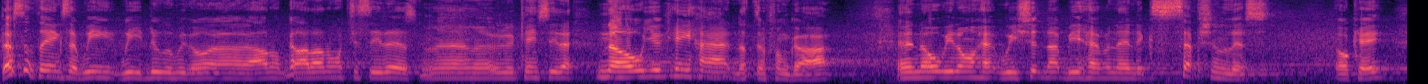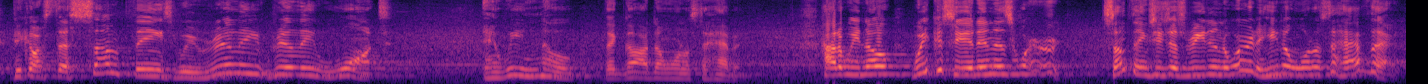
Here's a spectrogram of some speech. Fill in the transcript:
That's the things that we, we do and we go, uh, I don't, God, I don't want you to see this. No, no, you can't see that. No, you can't hide nothing from God. And no, we don't have, we should not be having an exception list okay? Because there's some things we really, really want, and we know that God don't want us to have it. How do we know? We can see it in His Word. Some things you just read in the Word, and He don't want us to have that,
